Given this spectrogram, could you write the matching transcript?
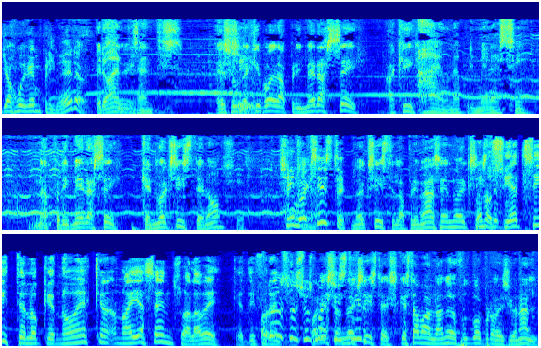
ya juega en primera. Pero antes, antes. Es un Sí. equipo de la primera C, aquí. Ah, una primera C. Una primera C, que no existe, ¿no? Sí, no existe. No existe, la primera C no existe. Bueno, sí existe, lo que no es que no hay ascenso a la vez, que es diferente. eso, eso es Por no eso no existe, es que estamos hablando de fútbol profesional.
